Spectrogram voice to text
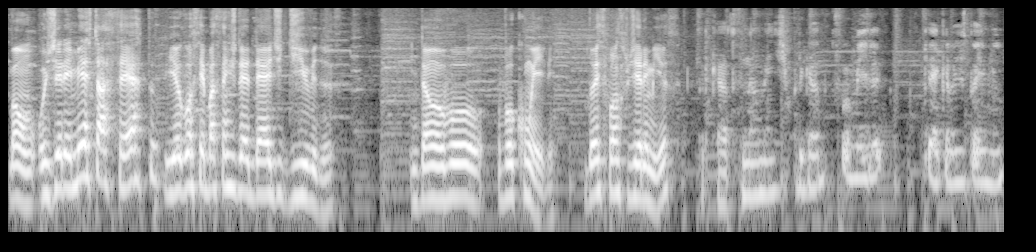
Bom, o Jeremias tá certo e eu gostei bastante da ideia de dívidas. Então eu vou, eu vou com ele. Dois pontos pro Jeremias. Obrigado, finalmente. Obrigado, família, que acreditou em mim.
